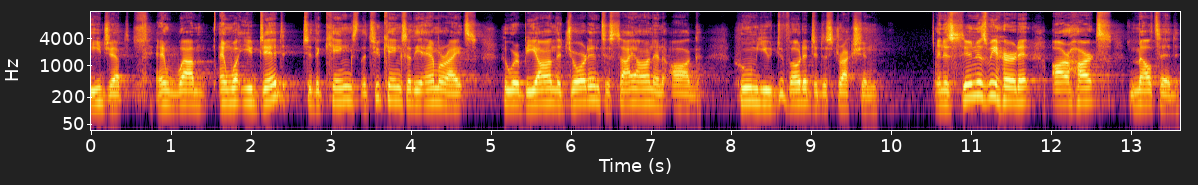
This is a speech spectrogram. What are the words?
Egypt, and, um, and what you did to the kings, the two kings of the Amorites who were beyond the Jordan, to Sihon and Og, whom you devoted to destruction. And as soon as we heard it, our hearts melted,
